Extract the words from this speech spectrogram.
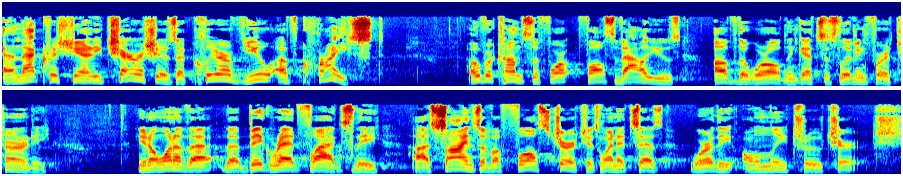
and that Christianity cherishes a clear view of Christ, overcomes the for, false values of the world and gets us living for eternity. You know, one of the, the big red flags, the uh, signs of a false church, is when it says, We're the only true church.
